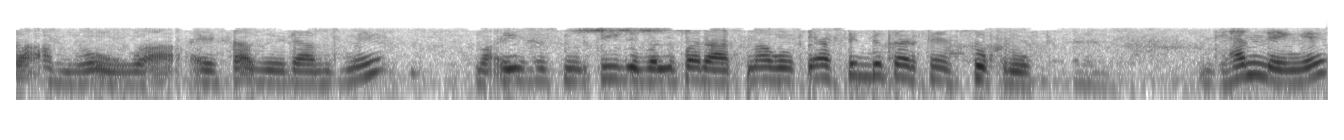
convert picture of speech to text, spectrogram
का अनुभव हुआ ऐसा वेदांत में इस स्मृति के बल पर आत्मा को क्या सिद्ध करते हैं? सुख रूप। ध्यान देंगे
